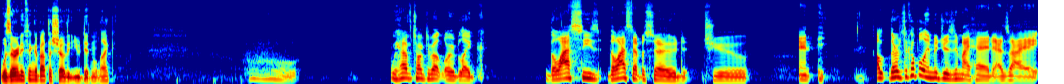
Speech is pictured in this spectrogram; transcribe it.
was there anything about the show that you didn't like? we have talked about Laurie Blake. The last season, the last episode to, and it, uh, there's a couple images in my head as I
